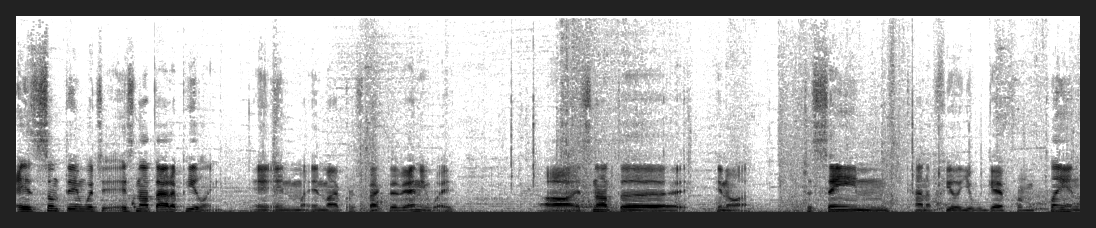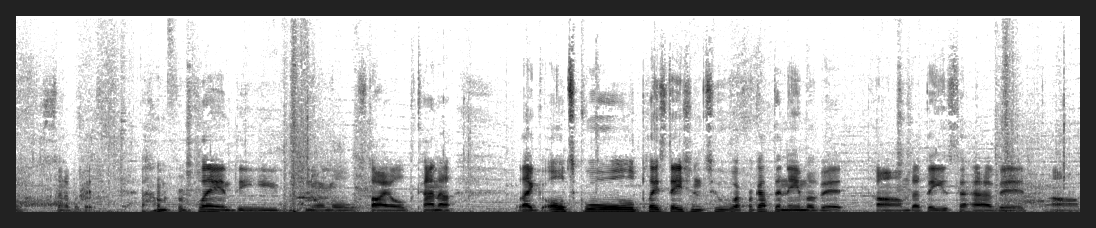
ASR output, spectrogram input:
it's something which it's not that appealing in in my, in my perspective anyway. Uh, it's not the you know the same kind of feel you would get from playing son of a bitch um, from playing the normal styled kind of like old school PlayStation 2 I forgot the name of it um, that they used to have it um,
